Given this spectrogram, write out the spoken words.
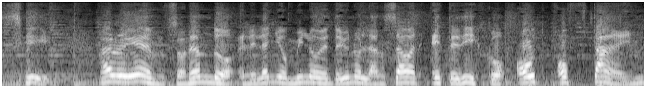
Sí, R.E.M. sonando en el año 1991 lanzaban este disco, Out of Time.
